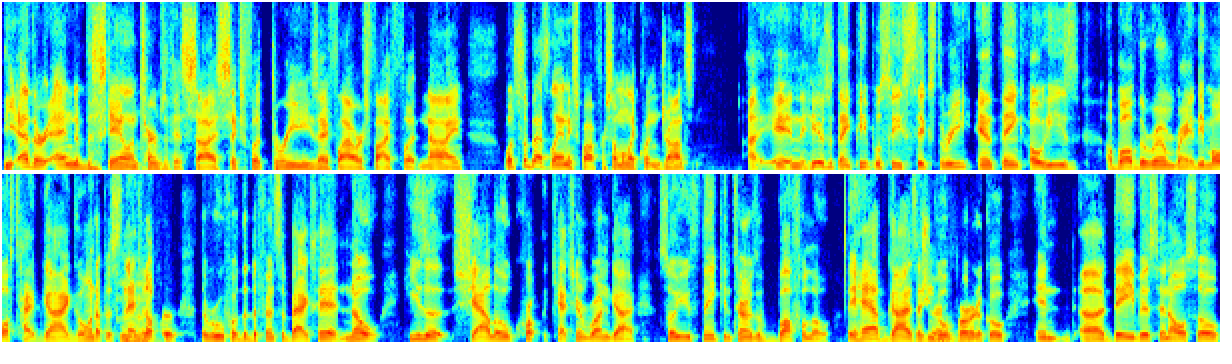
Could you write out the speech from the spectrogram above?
the other end of the scale in terms of his size, six foot three, Zay Flowers, five foot nine. What's the best landing spot for someone like Quentin Johnston? I, and here's the thing: people see six three and think, "Oh, he's above the rim, Randy Moss type guy going up and snatching mm-hmm. off the, roof of the defensive back's head. No, he's a shallow catch and run guy. So you think in terms of Buffalo, they have guys that sure. can go vertical in uh, Davis and also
